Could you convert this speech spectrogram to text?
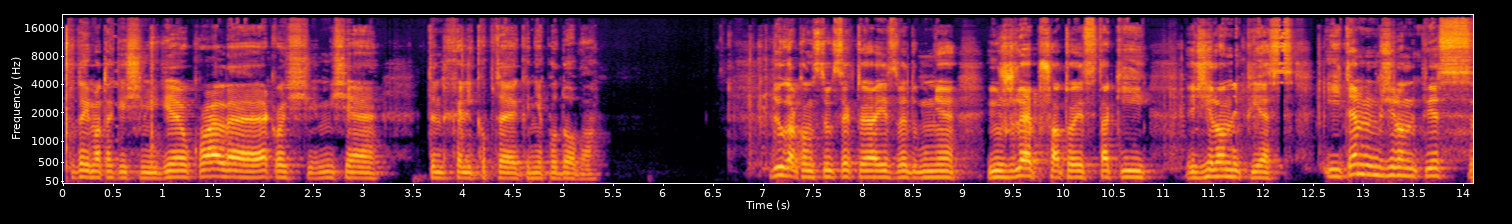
tutaj ma takie śmigiełko, ale jakoś mi się ten helikopterek nie podoba. Druga konstrukcja, która jest według mnie już lepsza, to jest taki zielony pies. I ten zielony pies,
